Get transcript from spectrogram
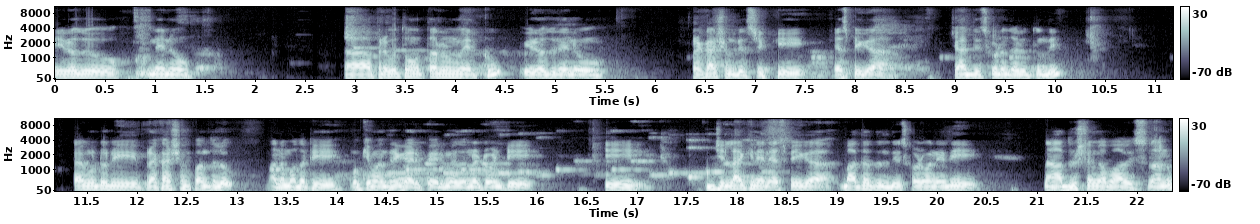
ఈరోజు నేను ఆ, ప్రభుత్వం ఉత్తర్వుల మేరకు ఈరోజు నేను ప్రకాశం డిస్ట్రిక్ట్కి ఎస్పీగా ఛార్జ్ తీసుకోవడం జరుగుతుంది. టంగుటూరి ప్రకాశం పంతులు మన మొదటి ముఖ్యమంత్రి గారి పేరు మీద ఉన్నటువంటి ఈ జిల్లాకి నేను ఎస్పీగా బాధ్యతలు తీసుకోవడం అనేది నా అదృష్టంగా భావిస్తున్నాను.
